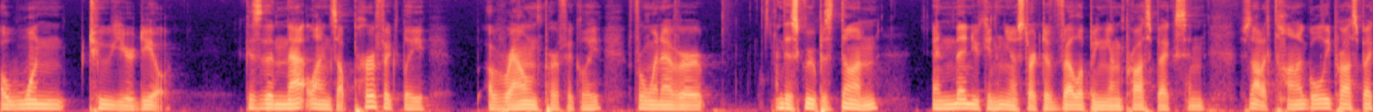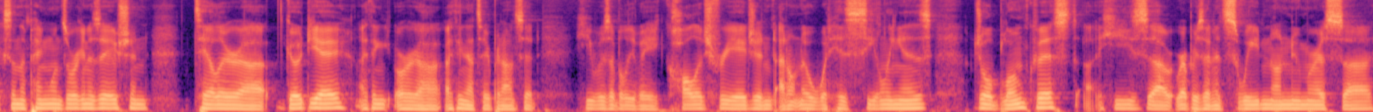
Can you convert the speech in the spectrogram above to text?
a one two year deal. Because then that lines up perfectly, around perfectly, for whenever this group is done. And then you can you know start developing young prospects. And there's not a ton of goalie prospects in the Penguins organization. Taylor uh, I think, or uh, I think that's how you pronounce it. He was, I believe, a college free agent. I don't know what his ceiling is, Joel Blomqvist. Uh, he's uh, represented Sweden on numerous uh,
